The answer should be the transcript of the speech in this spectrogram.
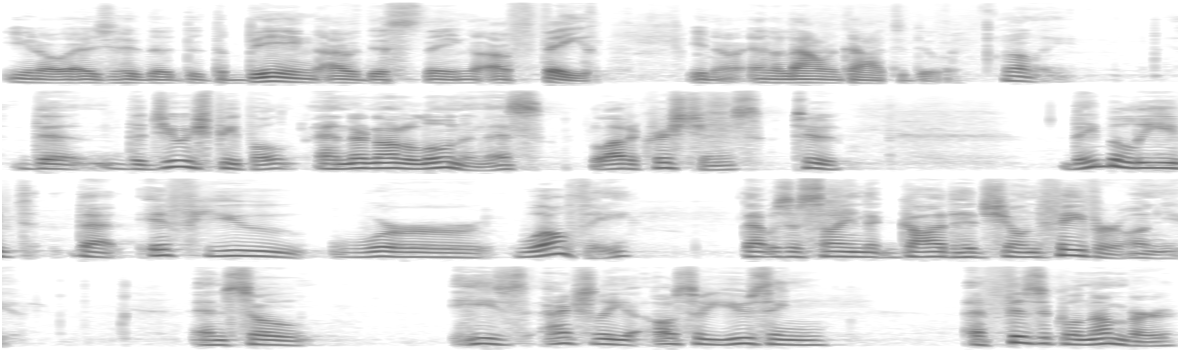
you know, as the, the, the being of this thing of faith, you know, and allowing God to do it. Well, the, the Jewish people, and they're not alone in this, a lot of Christians too, they believed that if you were wealthy, that was a sign that God had shown favor on you. And so he's actually also using a physical number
